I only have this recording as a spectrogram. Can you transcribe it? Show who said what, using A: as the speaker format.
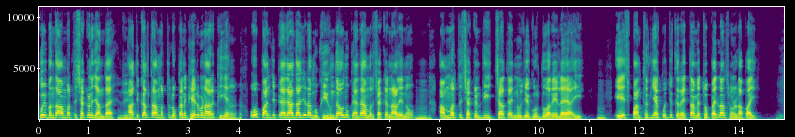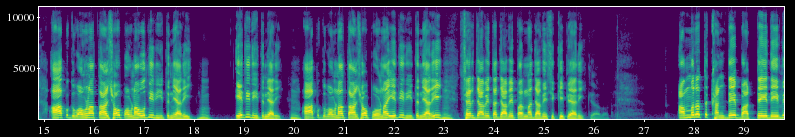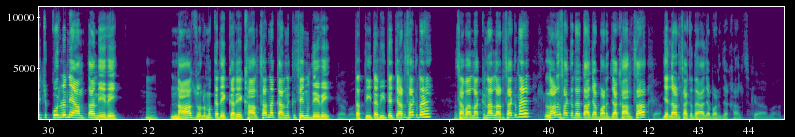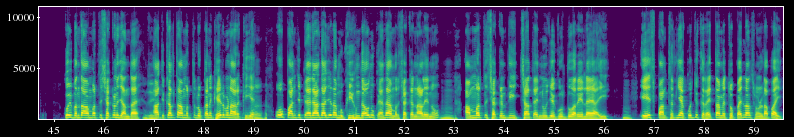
A: ਕੋਈ ਬੰਦਾ ਅੰਮ੍ਰਿਤ ਛਕਣ ਜਾਂਦਾ। ਹੈ। ਅੱਜ ਕੱਲ ਤਾਂ ਅੰਮ੍ਰਿਤ ਲੋਕਾਂ ਨੇ ਖੇਡ ਬਣਾ ਰੱਖੀ ਹੈ। ਉਹ ਪੰਜ ਪਿਆਰਿਆਂ ਦਾ ਜਿਹੜਾ ਮੁਖੀ ਹੁੰਦਾ ਉਹਨੂੰ ਕਹਿੰਦਾ ਅੰਮ੍ਰਿਤ ਛਕਣ ਵਾਲੇ ਨੂੰ ਅੰਮ੍ਰਿਤ ਛਕਣ ਦੀ ਇੱਛਾ ਤੈਨੂੰ ਜੇ ਗੁਰਦੁਆਰੇ ਲੈ ਆਈ। ਇਸ ਪੰਥ ਦੀਆਂ ਕੁਝ ਕਰਹਿਤਾ ਮੈਥੋਂ ਪਹਿਲਾਂ ਸੁਣ ਲਾ ਭਾਈ। ਆਪ ਗਵਾਉਣਾ ਤਾਂ ਸ਼ੌ ਪਾਉਣਾ ਉਹਦੀ ਰੀਤ ਨਿਆਰੀ। ਇਹਦੀ ਰੀਤ ਨਿਆਰੀ। ਆਪ ਗਵਾਉਣਾ ਤਾਂ ਸ਼ੌ ਪਾਉਣਾ ਇਹਦੀ ਰੀਤ ਨਿਆਰੀ। ਸਿਰ ਜਾਵੇ ਤਾਂ ਜਾਵੇ ਪਰ ਨਾ ਜਾਵੇ ਸਿੱਖੀ ਪਿਆਰੀ।
B: ਕੀ ਬਾਤ
A: ਅੰਮ੍ਰਿਤ ਖੰਡੇ ਬਾਟੇ ਦੇ ਵਿੱਚ ਕੁੱਲ ਨਿਆਮਤਾਂ ਮੇਵੇ।
B: ਹੂੰ।
A: ਨਾ ਜ਼ੁਲਮ ਕਦੇ ਕਰੇ ਖਾਲਸਾ ਨਾ ਕਰਨ ਕਿਸੇ ਨੂੰ ਦੇਵੇ। ਤੱਤੀ ਤਵੀ ਤੇ ਚੜ ਸਕਦਾ ਹੈ ਸਵਾ ਲੱਖ ਨਾਲ ਲੜ ਸਕਦਾ ਹੈ ਲੜ ਸਕਦਾ ਤਾਂ ਆਜਾ ਬਣ ਜਾ ਖਾਲਸਾ ਜੇ ਲੜ ਸਕਦਾ ਹੈ, ਆਜਾ ਬਣ ਜਾ ਖਾਲਸਾ।
B: ਕੀ ਬਾਤ ਹੈ।
A: ਕੋਈ ਬੰਦਾ ਅੰਮ੍ਰਿਤ ਛਕਣ ਜਾਂਦਾ
B: ਜੀ।
A: ਹੈ ਅੱਜ ਕੱਲ ਤਾਂ ਅੰਮ੍ਰਿਤ ਲੋਕਾਂ ਨੇ ਖੇਡ ਬਣਾ ਰੱਖੀ ਹੈ। ਉਹ ਪੰਜ ਪਿਆਰਿਆਂ ਦਾ ਜਿਹੜਾ ਮੁਖੀ ਹੁੰਦਾ ਉਹਨੂੰ ਕਹਿੰਦਾ ਅੰਮ੍ਰਿਤ ਛਕਣ ਵਾਲੇ ਨੂੰ ਅੰਮ੍ਰਿਤ ਛਕਣ ਦੀ ਇੱਛਾ ਤੈਨੂੰ ਜੇ ਗੁਰਦੁਆਰੇ ਲੈ ਆਈ। ਇਸ ਪੰਥ ਦੀਆਂ ਕੁਝ ਕਰਾਇਤਾਂ ਮੈਥੋਂ ਪਹਿਲਾਂ ਸੁਣ ਲਾ ਭਾਈ।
